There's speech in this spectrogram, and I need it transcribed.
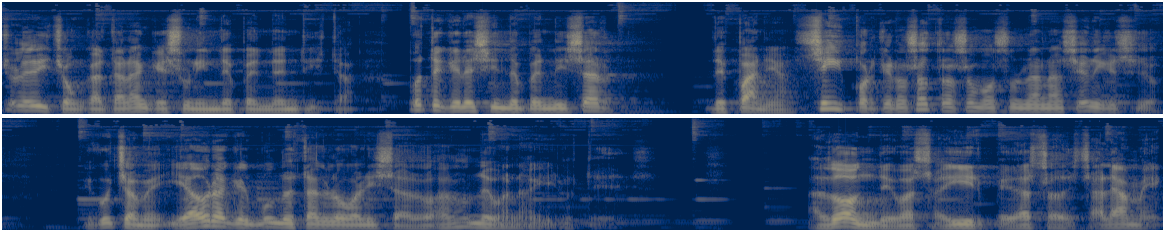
yo le he dicho a un catalán que es un independentista, ¿vos te querés independizar de España? Sí, porque nosotros somos una nación y qué sé yo. Escúchame, y ahora que el mundo está globalizado, ¿a dónde van a ir ustedes? ¿A dónde vas a ir, pedazo de salame,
